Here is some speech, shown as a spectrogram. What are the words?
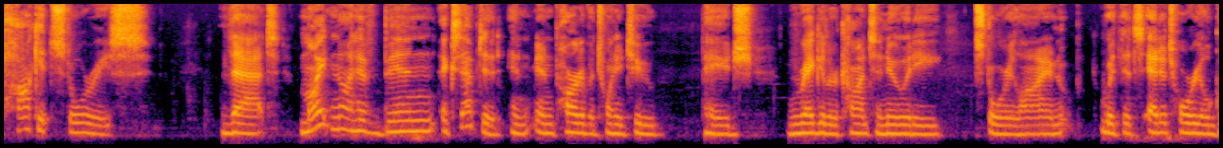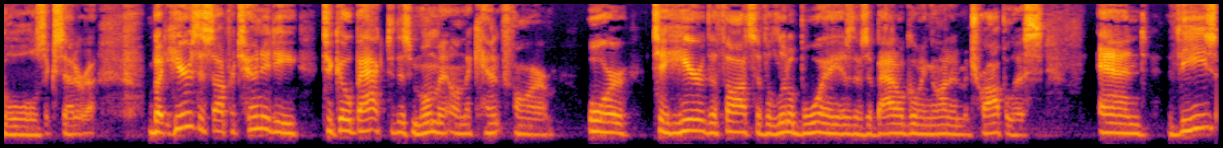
pocket stories that might not have been accepted in, in part of a 22 page regular continuity storyline with its editorial goals, etc. But here's this opportunity to go back to this moment on the Kent farm or to hear the thoughts of a little boy as there's a battle going on in Metropolis. And these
